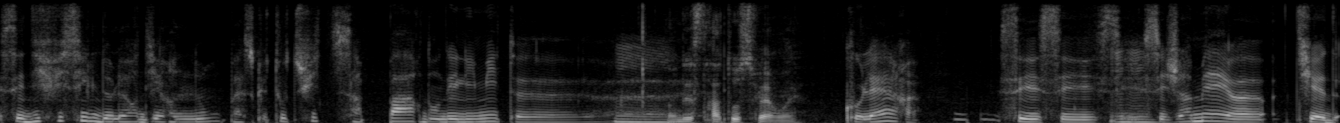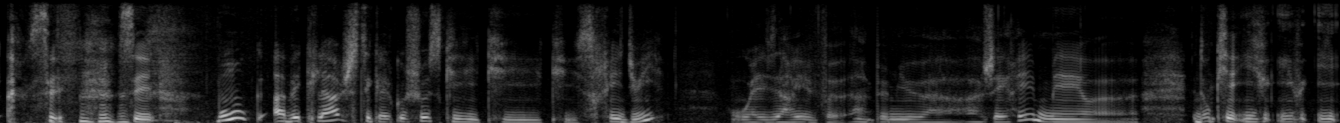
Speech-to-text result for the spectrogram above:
c'est difficile de leur dire non parce que tout de suite, ça part dans des limites euh, Mm. Dans des stratosphères, ouais. colère. C'est c'est- jamais euh, tiède. C'est c'est- bon, avec l'âge, c'est quelque chose qui, qui, qui se réduit, où elles arrivent un peu mieux à, à gérer, mais euh, donc il, il- il- il-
